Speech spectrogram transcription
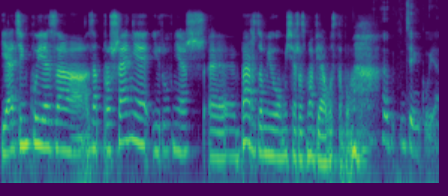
Ja dziękuję za zaproszenie i również bardzo miło mi się rozmawiało z Tobą. dziękuję.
